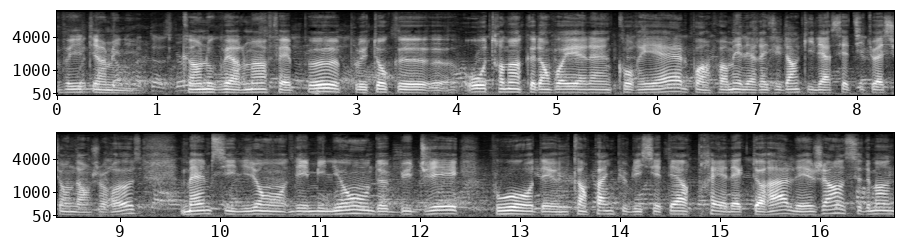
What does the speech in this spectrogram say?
Veuillez terminer. Quand le gouvernement fait peu, plutôt que euh, autrement que d'envoyer un courriel pour informer les résidents qu'il y a cette situation dangereuse, même s'ils ont des millions de budget pour une campagne publicitaire préélectorale, les gens se demandent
